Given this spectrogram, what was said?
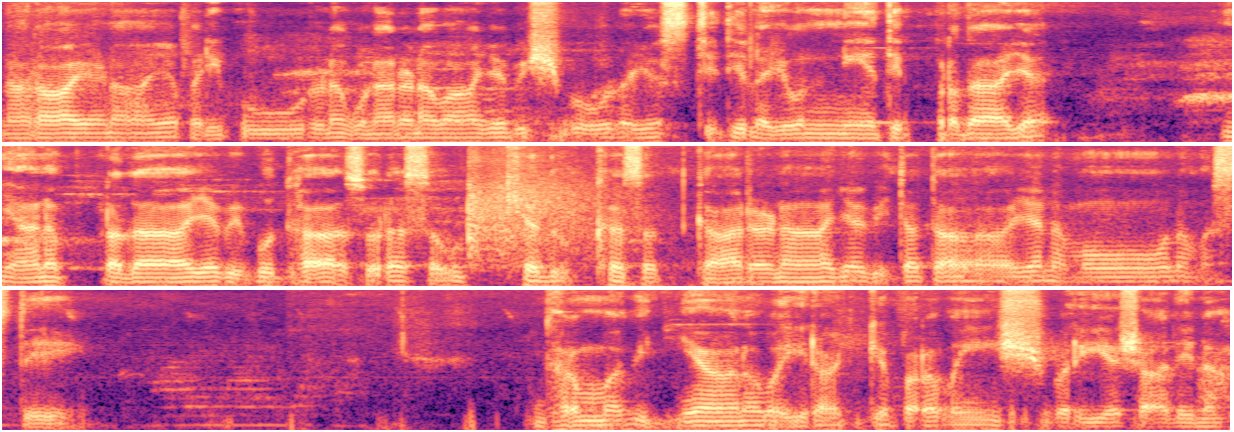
नारायणाय परिपूर्णगुणर्णवाय विश्वोदयस्थितिलयोन्नियतिप्रदाय ज्ञानप्रदाय विबुधासुरसौख्यदुःखसत्कारणाय वितताय नमो नमस्ते धर्मविज्ञानवैराग्यपरमैश्वर्यशालिनः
